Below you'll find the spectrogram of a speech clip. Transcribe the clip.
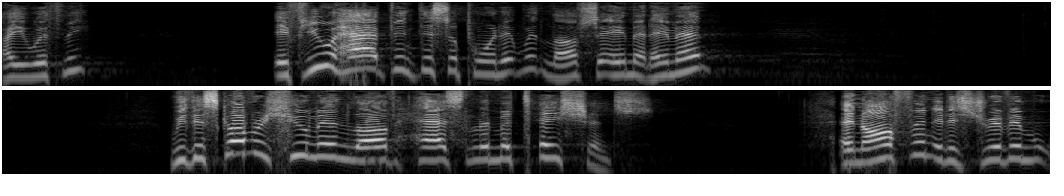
Are you with me? If you have been disappointed with love, say amen. Amen. we discover human love has limitations. And often it is driven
